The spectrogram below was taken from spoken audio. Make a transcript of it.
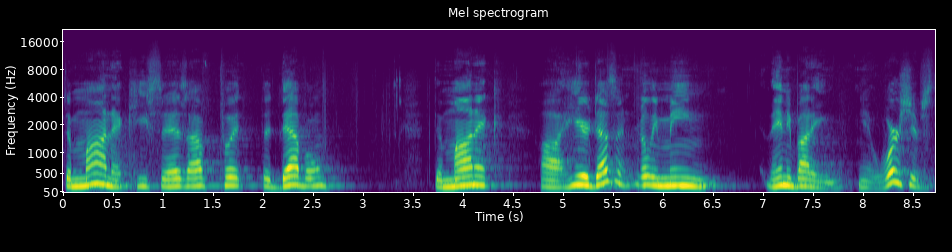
demonic, he says, I've put the devil, demonic uh, here doesn't really mean that anybody you know, worships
